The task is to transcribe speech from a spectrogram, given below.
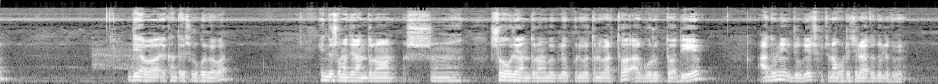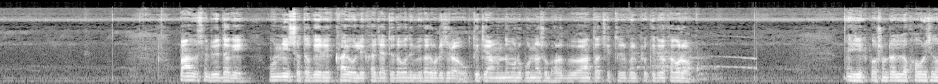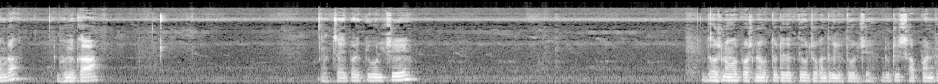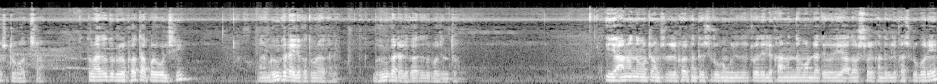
দিয়ে আবার এখান থেকে শুরু করবে আবার। হিন্দু সমাজের আন্দোলন শহুরে আন্দোলন, বিপ্লব পরিবর্তনের ব্যর্থ আর গুরুত্ব দিয়ে আধুনিক যুগে সূচনা ঘটেছিল এত দূর লিখবে পাঁচ দশমিক দুই দাগে উনিশ শতকে রেখায় ও লেখায় জাতীয়তাবাদের বিকাশ ঘটেছিল। উক্তিটি আনন্দময় উপন্যাস ও ভারত তার চিত্রের পরিপ্রেক্ষিতে ব্যাখ্যা করো। এই যে প্রশ্নটা লক্ষ্য করেছ তোমরা? ভূমিকা। আচ্ছা এরপরে কি বলছে? দশ নম্বর প্রশ্নের উত্তরটা দেখতে বলছে, ওখান থেকে লিখতে বলছে। দুটি সাব পয়েন্ট দশ আচ্ছা তোমরা এত দুটো লেখো, তারপরে বলছি। মানে ভূমিকাটাই লেখো তোমরা এখানে। ভূমিকাটা লেখো এত দূর পর্যন্ত। এই যে আনন্দমঠের অংশটা লেখো, এখান থেকে শুরু বঙ্গযুদ্ধবাদী লেখা আনন্দমঠ জাতীয়বাদী আদর্শ, এখান থেকে লেখা শুরু করে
